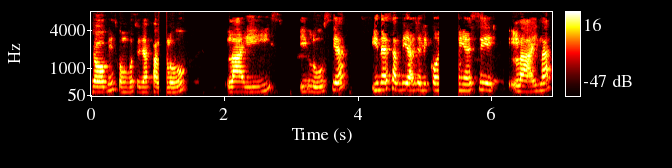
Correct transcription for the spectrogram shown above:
jovens, como você já falou, Laís e Lúcia. E nessa viagem ele conhece Laila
